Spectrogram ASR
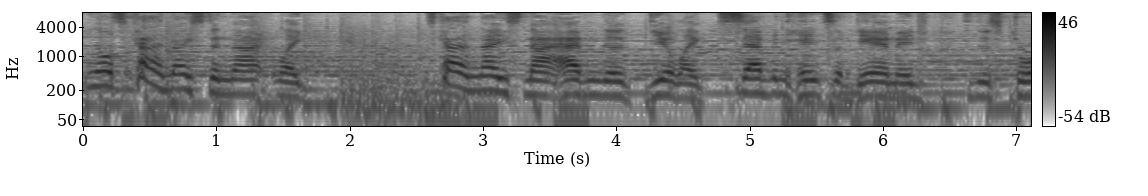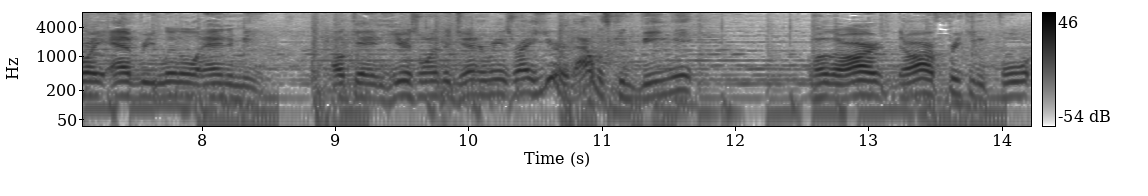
you know, it's kind of nice to not, like, it's kind of nice not having to deal like seven hits of damage to destroy every little enemy. Okay, and here's one of the generators right here. That was convenient. Well, there are there are freaking four.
